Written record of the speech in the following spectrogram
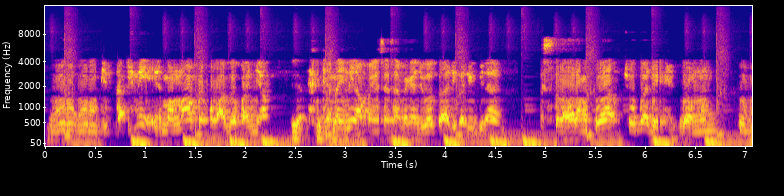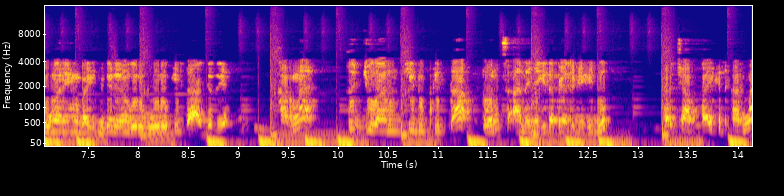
guru-guru kita ini mohon maaf ya kalau agak banyak ya karena ini apa yang saya sampaikan juga ke adik-adik binaan setelah orang tua coba deh bangun hubungan yang baik juga dengan guru-guru kita gitu ya. Karena tujuan hidup kita pun seandainya kita punya tujuan hidup tercapai karena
